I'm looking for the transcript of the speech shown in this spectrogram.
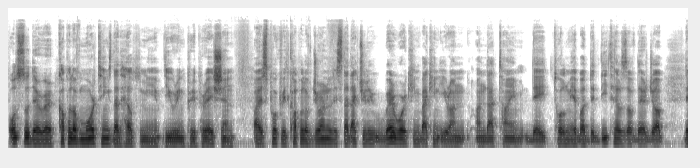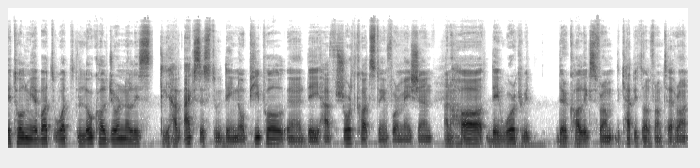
Also, there were a couple of more things that helped me during preparation. I spoke with a couple of journalists that actually were working back in Iran on that time. They told me about the details of their job. They told me about what local journalists have access to. They know people, uh, they have shortcuts to information, and how they work with their colleagues from the capital, from Tehran.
